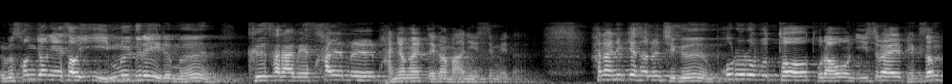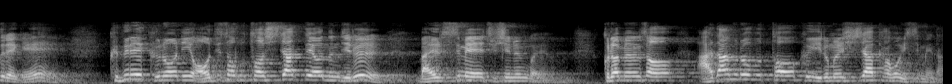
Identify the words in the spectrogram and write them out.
여러분 성경에서 이 인물들의 이름은 그 사람의 삶을 반영할 때가 많이 있습니다. 하나님께서는 지금 포로로부터 돌아온 이스라엘 백성들에게 그들의 근원이 어디서부터 시작되었는지를 말씀해 주시는 거예요. 그러면서 아담으로부터 그 이름을 시작하고 있습니다.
